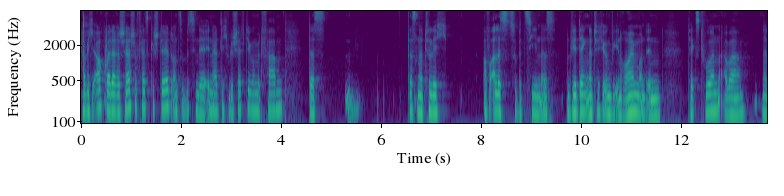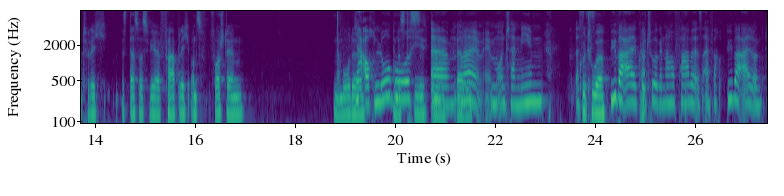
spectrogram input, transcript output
Habe ich auch Ja. bei der Recherche festgestellt und so ein bisschen der inhaltlichen Beschäftigung mit Farben, dass das natürlich auf alles zu beziehen ist. Und wir denken natürlich irgendwie in Räumen und in Texturen, aber natürlich ist das, was wir farblich uns vorstellen, in der Mode, ja, auch Logos Industrie, genau, ähm, ne, im Unternehmen. Das Kultur. Überall Kultur, genau. Farbe ist einfach überall und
